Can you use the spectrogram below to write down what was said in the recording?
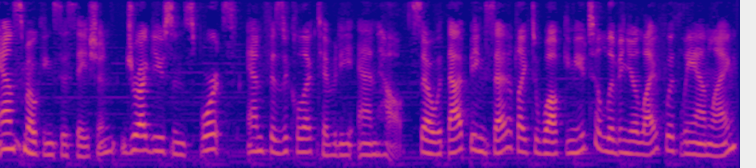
and smoking cessation, drug use in sports, and physical activity and health. So, with that being said, I'd like to welcome you to Living Your Life with Leanne Lang,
